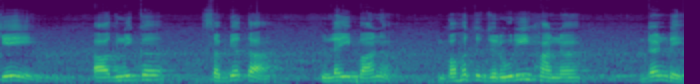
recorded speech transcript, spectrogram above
ਕਿ ਆਧੁਨਿਕ ਸੱਭਿਅਤਾ ਲਈ ਬਣ ਬਹੁਤ ਜ਼ਰੂਰੀ ਹਨ। ਡੰਡੇ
